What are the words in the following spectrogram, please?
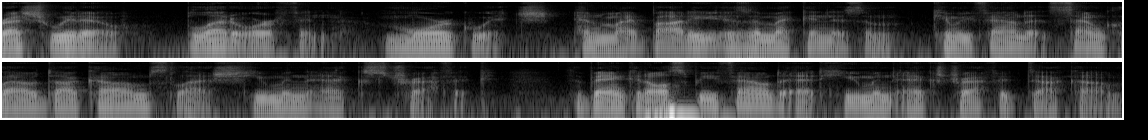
Fresh Widow, Blood Orphan, Morgue Witch, and My Body is a Mechanism can be found at soundcloud.com slash humanxtraffic. The band can also be found at humanxtraffic.com.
